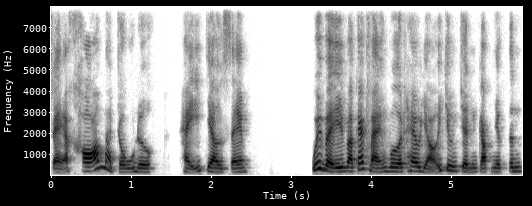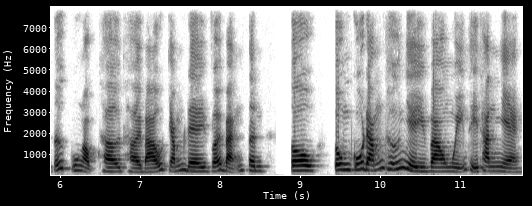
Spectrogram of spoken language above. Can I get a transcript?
sẽ khó mà trụ được. Hãy chờ xem. Quý vị và các bạn vừa theo dõi chương trình cập nhật tin tức của Ngọc Thơ thời báo chấm D với bản tin Tô tung cú đấm thứ nhì vào Nguyễn Thị Thanh Nhàn,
